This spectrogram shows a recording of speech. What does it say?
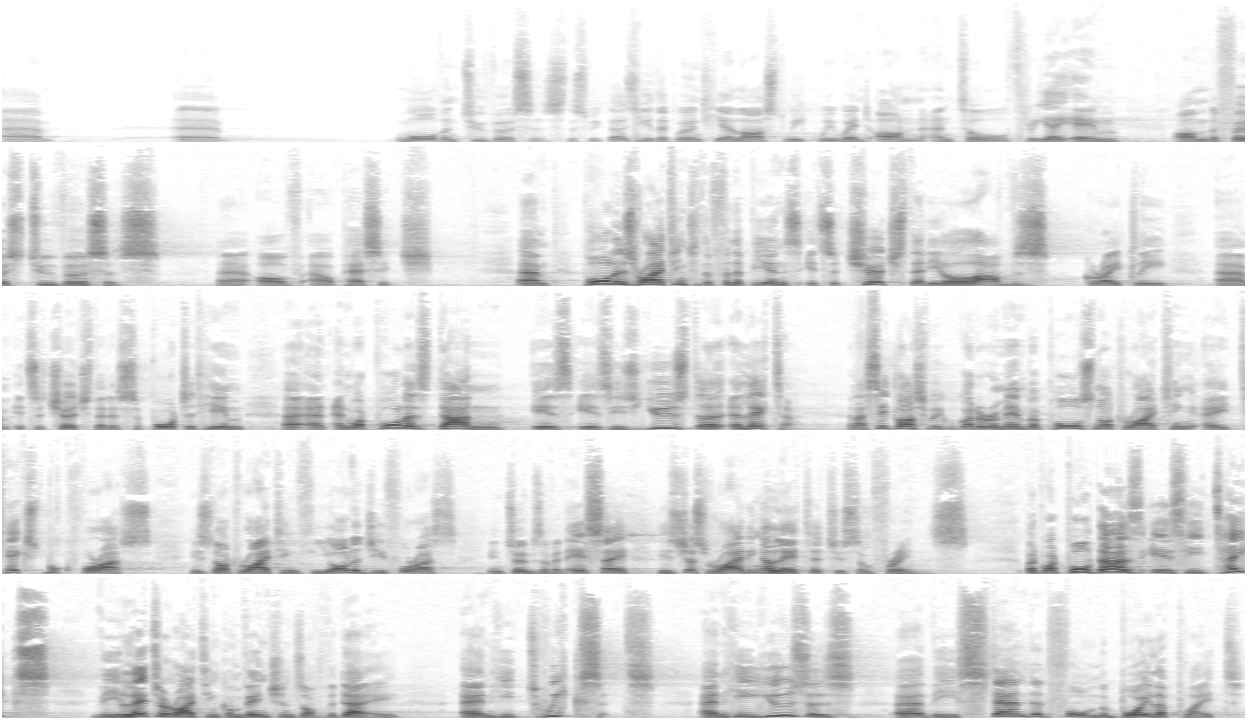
um, uh, more than two verses this week. Those of you that weren't here last week, we went on until 3 a.m. on the first two verses uh, of our passage. Um, Paul is writing to the Philippians. It's a church that he loves greatly. Um, it's a church that has supported him. Uh, and, and, what Paul has done is, is he's used a, a letter. And I said last week, we've got to remember Paul's not writing a textbook for us. He's not writing theology for us in terms of an essay. He's just writing a letter to some friends. But what Paul does is he takes the letter writing conventions of the day and he tweaks it. And he uses uh, the standard form, the boilerplate,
